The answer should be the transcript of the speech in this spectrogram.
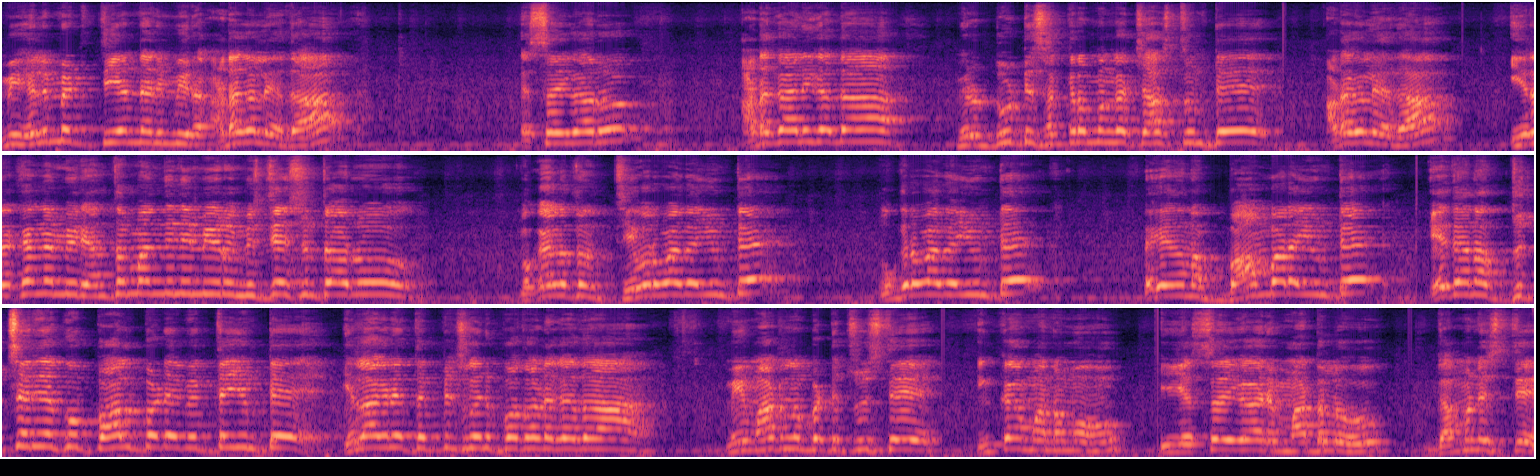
మీ హెల్మెట్ తీయండి అని మీరు అడగలేదా? ఎస్ఐ గారు అడగాలి కదా. మీరు డ్యూటీ సక్రమంగా చేస్తుంటే అడగలేదా? ఈ రకంగా మీరు ఎంతమందిని మీరు మిస్ చేసి ఉంటారు ఒకవేళ అతను తీవ్రవాది అయి ఉంటే ఉగ్రవాది అయి ఉంటే ఏదైనా బాంబర్ అయి ఉంటే ఏదైనా దుశ్చర్యకు పాల్పడే వ్యక్తి అయి ఉంటే ఇలాగనే తప్పించుకొని పోతాడు కదా? మీ మాటలను బట్టి చూస్తే ఇంకా మనము ఈ ఎస్ఐ గారి మాటలు గమనిస్తే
